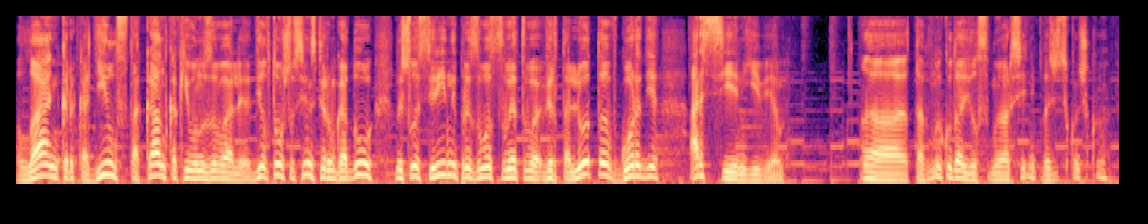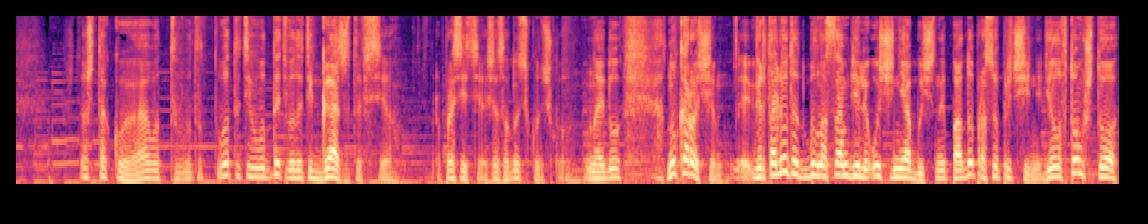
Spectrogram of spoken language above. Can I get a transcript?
Лань, крокодил, стакан, как его называли. Дело в том, что в 1971 году началось серийное производство этого вертолета в городе Арсеньеве. А, так, ну куда делся мой Арсений? Подождите секундочку. Что ж такое, а? Вот, вот, вот эти вот эти вот эти гаджеты все. Простите, сейчас одну секундочку найду. Ну, короче, вертолет этот был на самом деле очень необычный по одной простой причине. Дело в том, что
